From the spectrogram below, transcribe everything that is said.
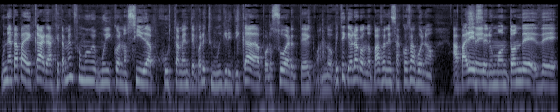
una tapa de caras que también fue muy, muy conocida justamente por esto y muy criticada, por suerte. Cuando, viste que ahora cuando pasan esas cosas, bueno, aparecen Sí. un montón de, de-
